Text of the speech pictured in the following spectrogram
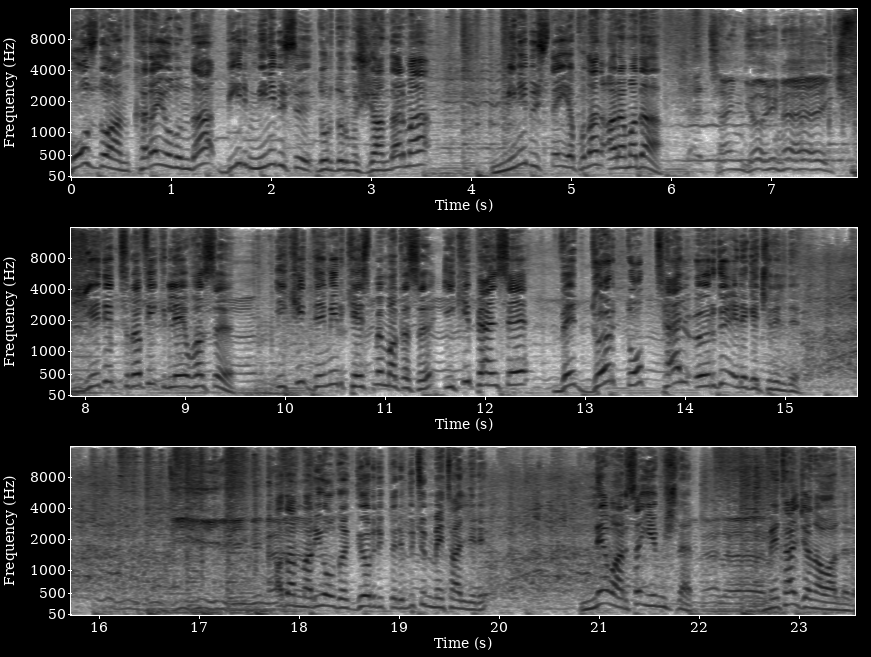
Bozdoğan karayolunda bir minibüsü durdurmuş jandarma. Minibüste yapılan aramada 7 trafik levhası, 2 demir kesme makası, 2 pense ve 4 top tel örgü ele geçirildi. Adamlar yolda gördükleri bütün metalleri ne varsa yemişler. Metal canavarları.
